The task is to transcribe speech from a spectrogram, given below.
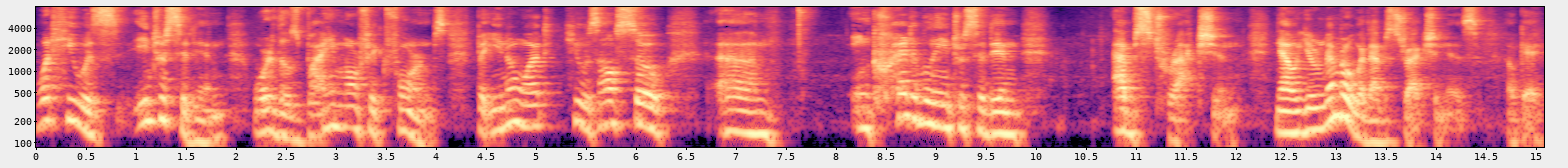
what he was interested in were those biomorphic forms. But you know what? He was also um, incredibly interested in abstraction. Now, you remember what abstraction is okay?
